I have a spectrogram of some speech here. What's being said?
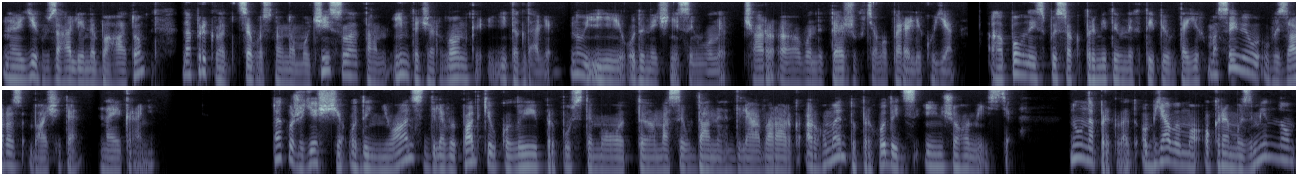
е, їх взагалі небагато. Наприклад, це в основному числа, там integer, long і так далі. Ну і одиничні символи. Char е, вони теж в цьому переліку є. Повний список примітивних типів та їх масивів ви зараз бачите на екрані. Також є ще один нюанс для випадків, коли, припустимо, от масив даних для vararg аргументу приходить з іншого місця. Ну, наприклад, об'явимо окрему змінну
